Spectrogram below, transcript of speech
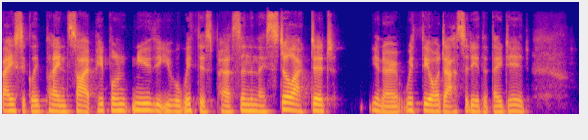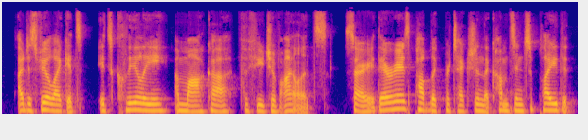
basically plain sight. People knew that you were with this person and they still acted, you know, with the audacity that they did. I just feel like it's it's clearly a marker for future violence. So there is public protection that comes into play that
